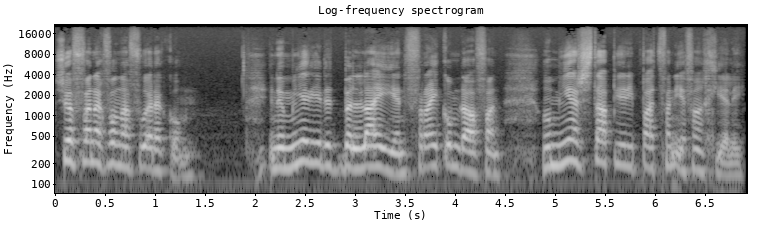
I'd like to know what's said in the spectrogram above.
so vinnig wil na vore kom. En hoe meer jy dit bely en vrykom daarvan, hoe meer stap jy die pad van evangelie.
